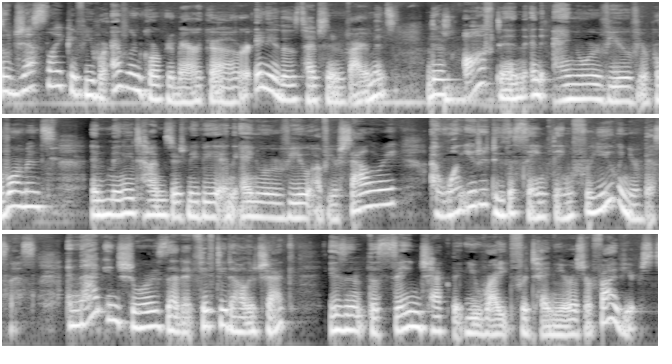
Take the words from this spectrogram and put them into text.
So just like if you were ever in corporate America or any of those types of environments, there's often an annual review of your performance, and many times there's maybe an annual review of your salary. I want you to do the same thing for you in your business. And that ensures that a $50 check isn't the same check that you write for 10 years or five years.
